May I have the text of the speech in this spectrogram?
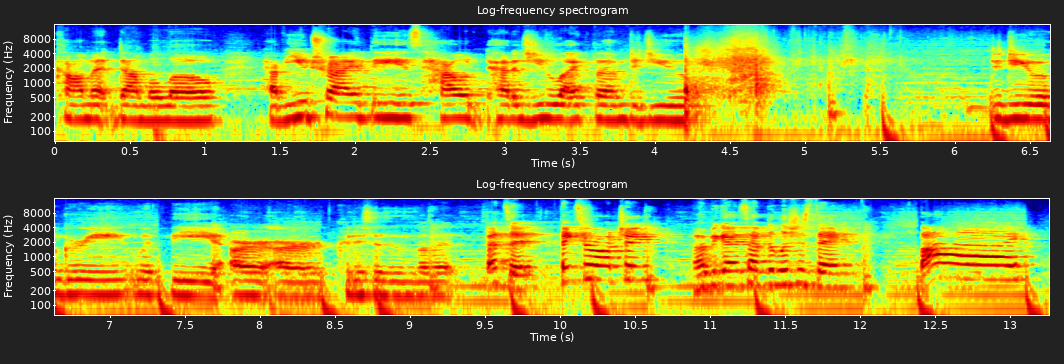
comment down below. Have you tried these? How how did you like them? Did you did you agree with the our, our criticisms of it? That's it. Thanks for watching. I hope you guys have a delicious day. Bye.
